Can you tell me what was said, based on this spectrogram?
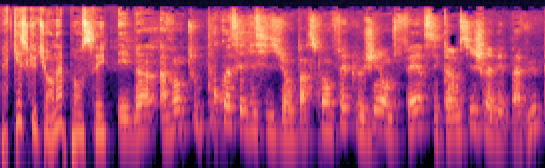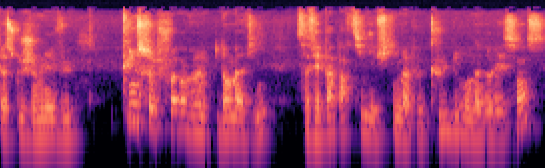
bah, qu'est-ce que tu en as pensé? Eh ben, avant tout, pourquoi cette décision? Parce qu'en fait, le géant de fer, c'est comme si je l'avais pas vu, parce que je ne l'ai vu qu'une seule fois dans, ma vie. Ça fait pas partie des films un peu cultes de mon adolescence.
